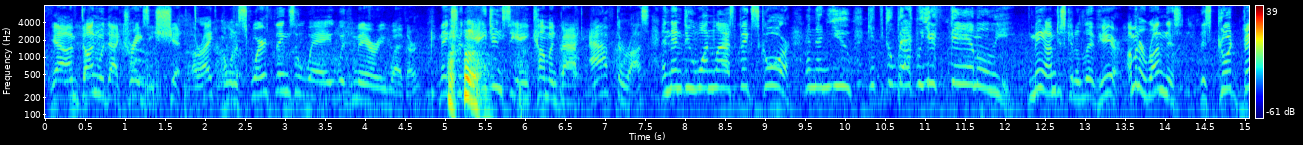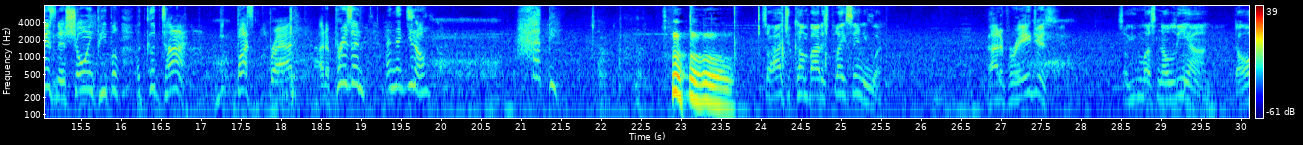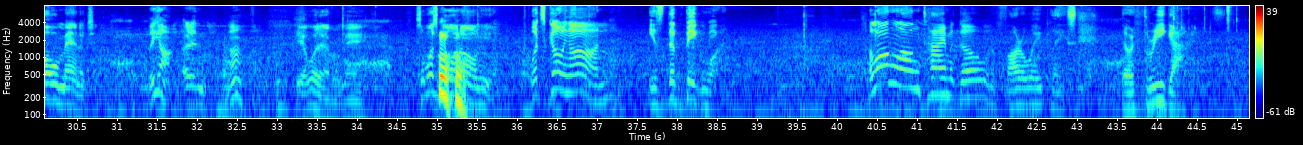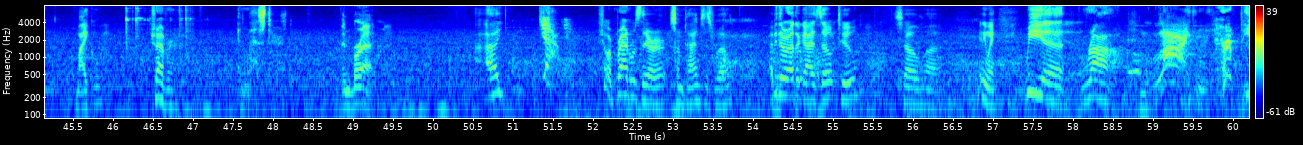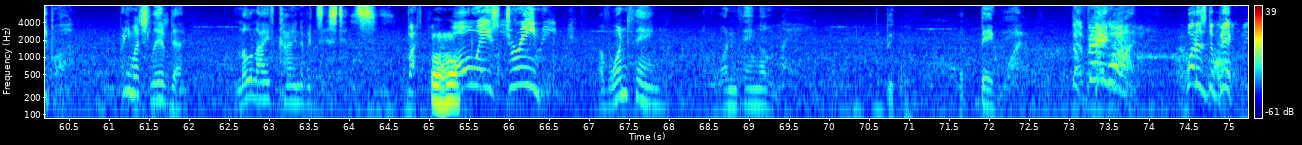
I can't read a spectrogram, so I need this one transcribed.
Yeah, I'm done with that crazy shit, all right? I want to square things away with Merryweather, make sure the agency ain't coming back after us, and then do one last big score, and then you get to go back with your family. Me, I'm just going to live here. I'm going to run this this good business showing people a good time. Bust Brad out of prison, and then, you know, happy. So how'd you come by this place anyway? Had it for ages. So you must know Leon, the old manager. Leon, I didn't, huh? Yeah, whatever, man. So what's going on here? What's going on is the big one. A long, long time ago in a faraway place, there were three guys Michael, Trevor, and Lester. And Brad. Uh, yeah, sure. Brad was there sometimes as well. I mean, there were other guys though too. So, uh, anyway, we uh, robbed and lied and we hurt people. Pretty much lived a low-life kind of existence, but Mhm. always dreaming of one thing and one thing only: The big one. the big one. The, big, one. What is the big one?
